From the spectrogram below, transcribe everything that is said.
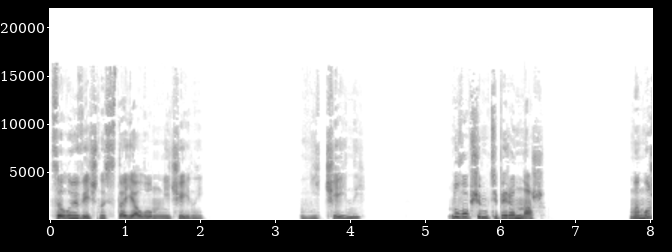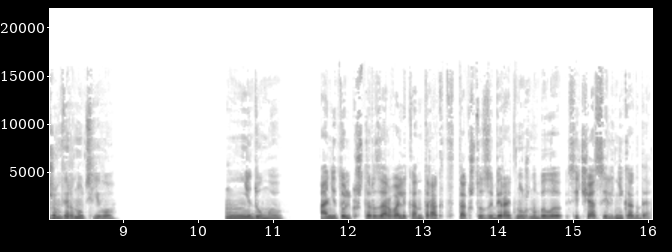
Целую вечность стоял, он ничейный. Ничейный? Ну, в общем, теперь он наш. Мы можем вернуть его? Не думаю. Они только что разорвали контракт, так что забирать нужно было сейчас или никогда.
